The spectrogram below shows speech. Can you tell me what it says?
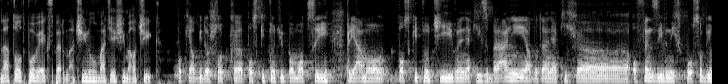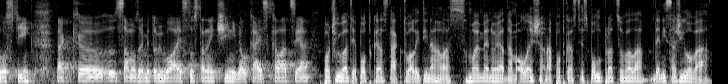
Na to odpovie expert na Čínu Matej Šimalčík. Pokiaľ by došlo k poskytnutiu pomoci, priamo poskytnutí nejakých zbraní alebo teda nejakých e, ofenzívnych spôsobilostí, tak e, samozrejme to by bola aj z toho strany Číny veľká eskalácia. Počúvate podcast Aktuality na hlas. Moje meno je Adam Oleš a na podcaste spolupracovala Denisa Žilová.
